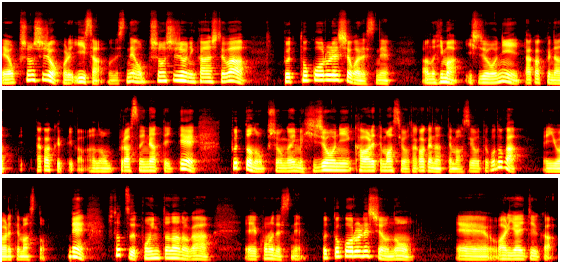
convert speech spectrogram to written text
えー、オプション市場、これイーサのですね、オプション市場に関しては、プットコールレシオがですね、あの、今、非常に高くなって、高くっていうか、あの、プラスになっていて、プットのオプションが今非常に買われてますよ、高くなってますよということが言われてますと。で、一つポイントなのが、えー、このですね、プットコールレシオのえー、割合というか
